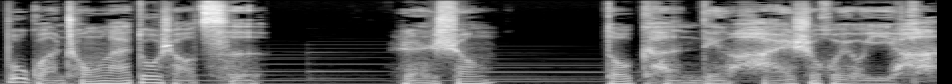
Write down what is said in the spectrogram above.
不管重来多少次，人生都肯定还是会有遗憾。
